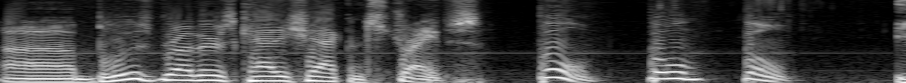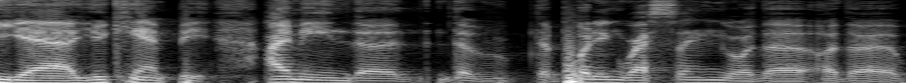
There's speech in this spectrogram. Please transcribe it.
Uh, Blues Brothers, Caddyshack, and Stripes. Boom, boom, boom. Yeah, you can't be. I mean, the the the pudding wrestling or the or the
